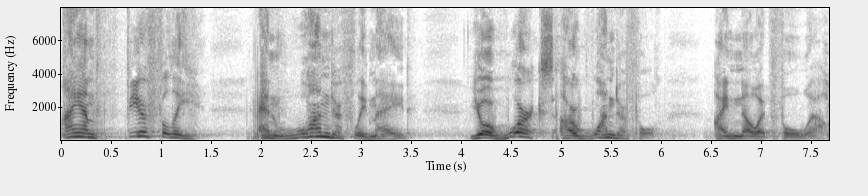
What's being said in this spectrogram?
I am fearfully and wonderfully made. Your works are wonderful. I know it full well.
